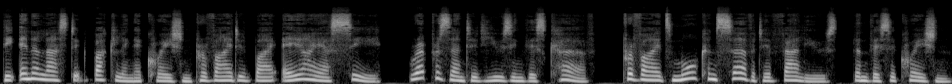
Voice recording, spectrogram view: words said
the inelastic buckling equation provided by AISC, represented using this curve, provides more conservative values than this equation.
